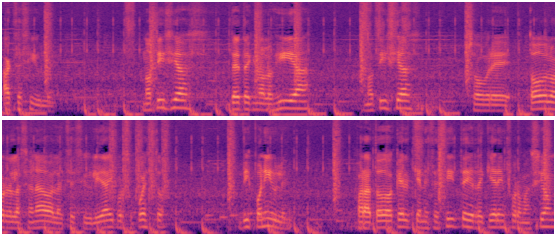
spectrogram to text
accesible. Noticias de tecnología, noticias sobre todo lo relacionado a la accesibilidad y por supuesto disponible para todo aquel que necesite y requiera información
